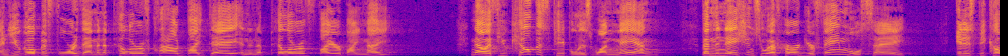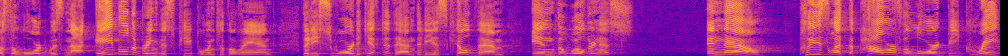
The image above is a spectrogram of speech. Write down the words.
and you go before them in a pillar of cloud by day and in a pillar of fire by night. Now, if you kill this people as one man, then the nations who have heard your fame will say, It is because the Lord was not able to bring this people into the land that he swore to give to them, that he has killed them in the wilderness. And now, please let the power of the Lord be great,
